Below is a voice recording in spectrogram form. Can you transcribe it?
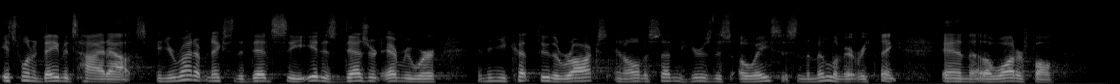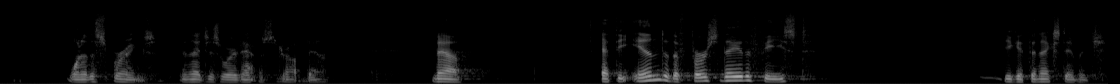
it's one of David's hideouts, and you're right up next to the Dead Sea. It is desert everywhere, and then you cut through the rocks, and all of a sudden, here's this oasis in the middle of everything, and uh, a waterfall, one of the springs, and that's just where it happens to drop down. Now, at the end of the first day of the feast, you get the next image.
